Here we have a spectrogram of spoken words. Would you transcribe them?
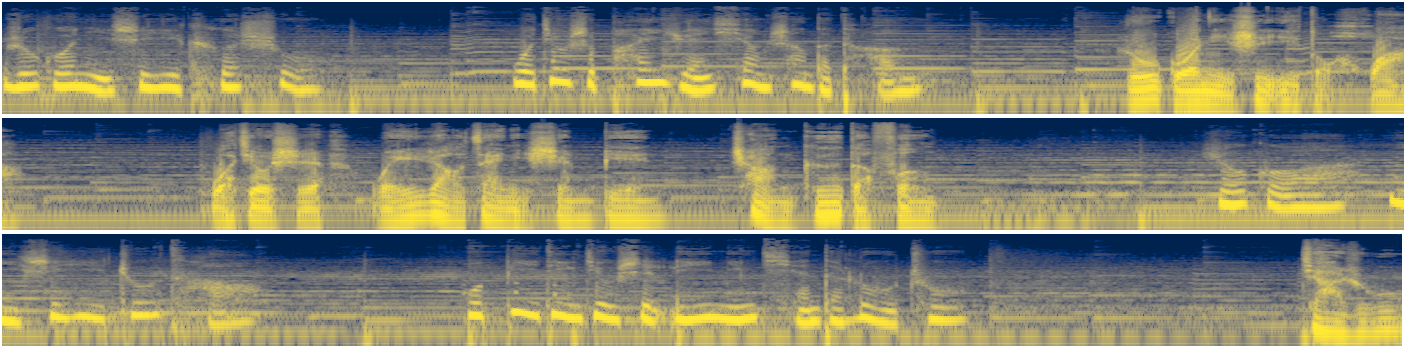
如果你是一棵树，我就是攀援向上的藤；如果你是一朵花，我就是围绕在你身边唱歌的风；如果你是一株草，我必定就是黎明前的露珠。假如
